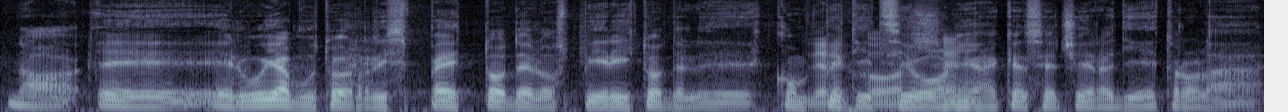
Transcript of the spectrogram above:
No, e, e, lui ha avuto il rispetto dello spirito delle competizioni, delle anche se c'era dietro la,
